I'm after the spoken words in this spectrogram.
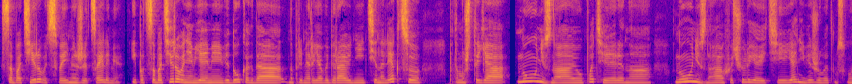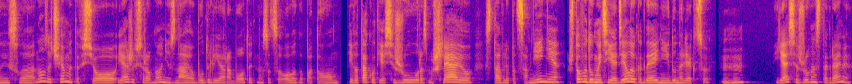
саботировать своими же целями. И под саботированием я имею в виду, когда, например, я выбираю не идти на лекцию, потому что я, ну, не знаю, потеряна, ну, не знаю, хочу ли я идти, я не вижу в этом смысла, ну, зачем это все, я же все равно не знаю, буду ли я работать на социолога потом. И вот так вот я сижу, размышляю, ставлю под сомнение. Что вы думаете, я делаю, когда я не иду на лекцию? Угу. Я сижу в Инстаграме,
